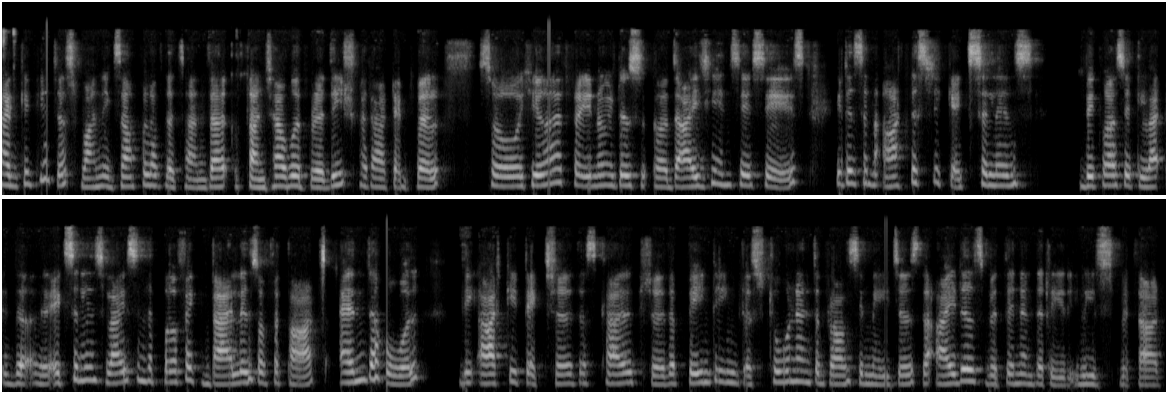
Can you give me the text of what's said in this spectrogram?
I'll give you just one example of the Tanjavur Brihadishwara temple. So here, you know, it is uh, the IGNC says it is an artistic excellence because it the excellence lies in the perfect balance of the parts and the whole the architecture, the sculpture, the painting, the stone and the bronze images, the idols within and the reliefs without.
